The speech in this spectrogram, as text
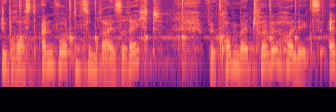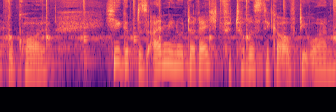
Du brauchst Antworten zum Reiserecht? Willkommen bei Travelholics Advocall. Hier gibt es ein Minute Recht für Touristiker auf die Ohren.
